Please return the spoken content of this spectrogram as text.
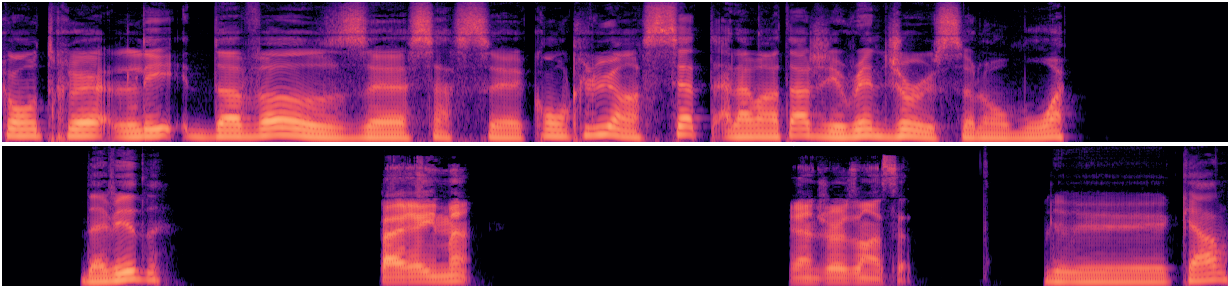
contre les Devils. Euh, ça se conclut en 7 à l'avantage des Rangers, selon moi. David, Pareillement. Rangers en 7. le Carl,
